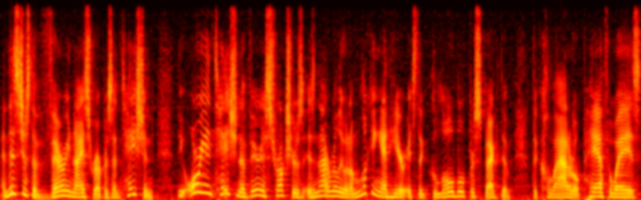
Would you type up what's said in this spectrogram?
And this is just a very nice representation. The orientation of various structures is not really what I'm looking at here, it's the global perspective, the collateral pathways,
